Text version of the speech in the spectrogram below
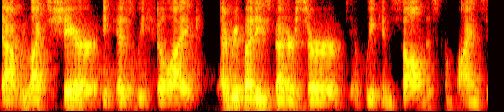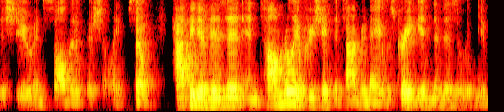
that we like to share because we feel like everybody's better served if we can solve this compliance issue and solve it efficiently. So happy to visit. And Tom, really appreciate the time today. It was great getting to visit with you.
